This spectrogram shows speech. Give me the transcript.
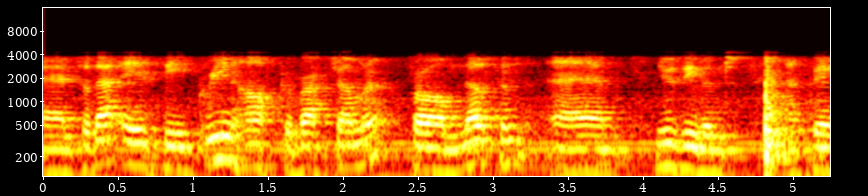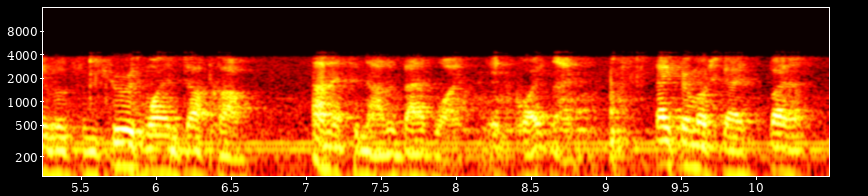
And so that is the Greenhough Gewürztraminer from Nelson, um, New Zealand, and available from CuriousWines.com. And it's not a bad wine. It's quite nice. Thanks very much, guys. Bye now.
